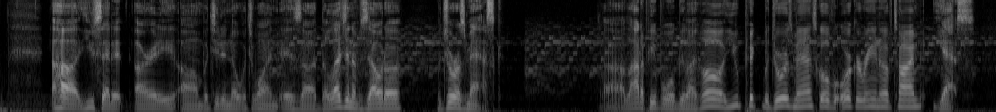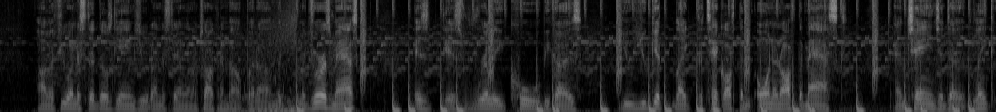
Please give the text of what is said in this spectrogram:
uh, you said it already, um, but you didn't know which one is uh, the Legend of Zelda: Majora's Mask. Uh, a lot of people will be like, "Oh, you picked Majora's Mask over Ocarina of Time?" Yes. Um, if you understood those games, you would understand what I'm talking about. But uh, Majora's Mask is is really cool because you you get like to take off the on and off the mask and change into Link.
